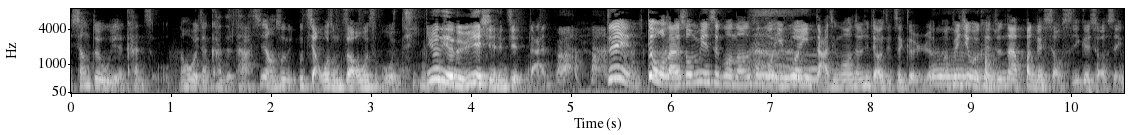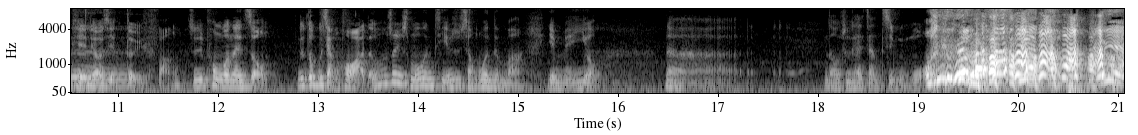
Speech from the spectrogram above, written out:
相对无言看着我，然后我也这样看着他，心想说你不讲，我怎么知道我问什么问题？因为你的履历也写得很简单，所以对我来说，面试过程当中通过一问一答情况下去了解这个人嘛，毕竟我可能就那半个小时、一个小时也可以了解对方，就是碰过那种那都不讲话的。我说有什么问题？又是想问的吗？也没有。那那我就开始讲静默，我也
